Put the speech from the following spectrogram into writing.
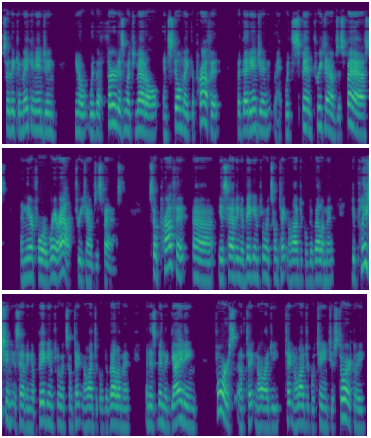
So they can make an engine, you know, with a third as much metal and still make the profit but that engine would spin three times as fast and therefore wear out three times as fast. So profit uh, is having a big influence on technological development. Depletion is having a big influence on technological development and has been the guiding force of technology, technological change historically.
